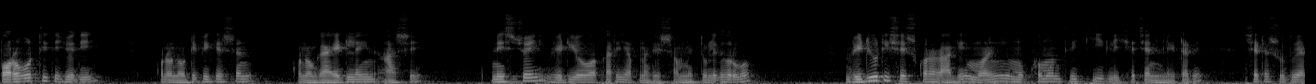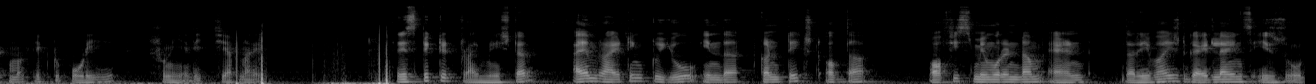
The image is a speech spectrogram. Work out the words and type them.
পরবর্তীতে যদি কোনো নোটিফিকেশন কোনো গাইডলাইন আসে, নিশ্চয়ই ভিডিও আকারেই আপনাদের সামনে তুলে ধরব। ভিডিওটি শেষ করার আগে মাননীয় মুখ্যমন্ত্রী কি লিখেছেন লেটারে সেটা শুধু একমাত্র একটু পড়ে শুনিয়ে দিচ্ছি আপনাদের। Respected prime minister I am writing to you in the context of the office memorandum and the revised guidelines issued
